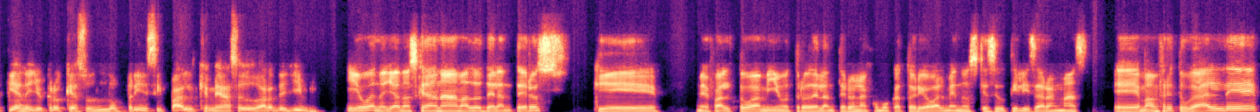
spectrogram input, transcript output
tiene. Yo creo que eso es lo principal que me hace dudar de Jimmy. Y bueno, ya nos quedan nada más los delanteros, que me faltó a mí otro delantero en la convocatoria, o al menos que se utilizaran más. Eh, Manfred Ugalde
